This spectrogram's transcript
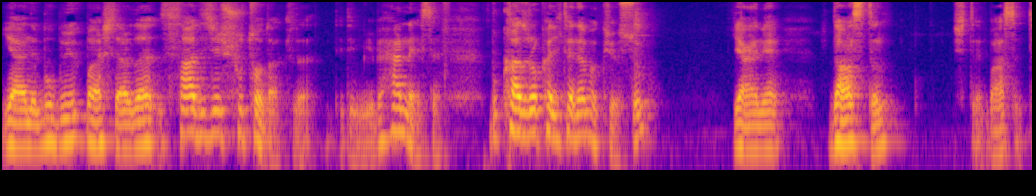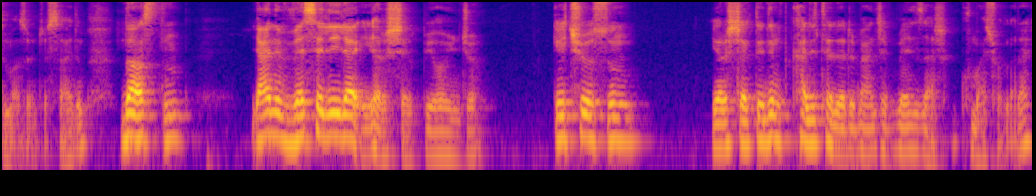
yani bu büyük maçlarda sadece şut odaklı dediğim gibi. Her neyse. Bu kadro kalitene bakıyorsun. Yani Dunstan işte bahsettim az önce saydım. Dunstan yani Veseli ile yarışacak bir oyuncu. Geçiyorsun yarışacak dediğim kaliteleri bence benzer kumaş olarak.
